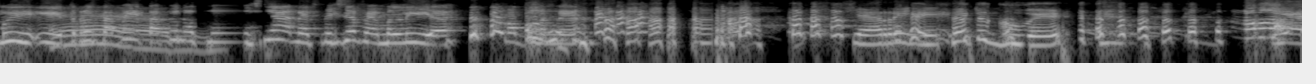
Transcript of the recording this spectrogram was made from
Wih, eh. terus tapi tapi Netflixnya Netflixnya family ya sama temennya. Sharing. itu gue. Iya.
